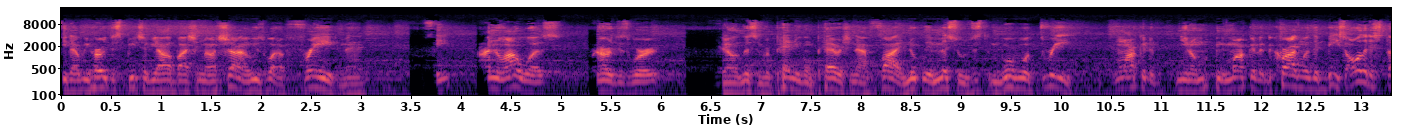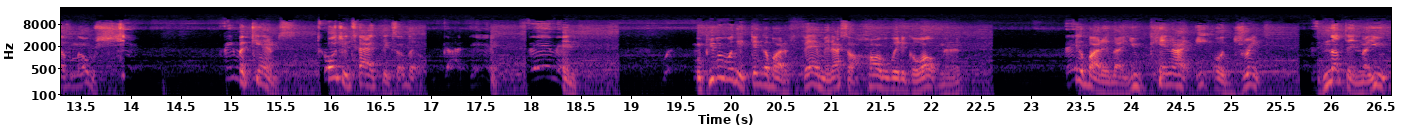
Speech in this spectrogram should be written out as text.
See that we heard the speech of Yahweh Bashem Shai, and we was what afraid, man. See, I know I was I heard this word. You know, listen, repent, you're gonna perish in that fire. Nuclear missiles, just in World War Three, market, of you know, market of the crying of the beast, all of this stuff. I'm like, oh shit. FEMA camps, torture tactics. I'm like, oh, goddamn, famine. When people really think about a famine, that's a horrible way to go out, man. Think about it, like you cannot eat or drink. There's nothing. Like you,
